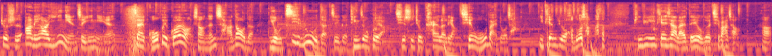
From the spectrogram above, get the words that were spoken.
就是二零二一年这一年，在国会官网上能查到的有记录的这个听证会啊，其实就开了两千五百多场，一天就有好多场了，平均一天下来得有个七八场啊。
